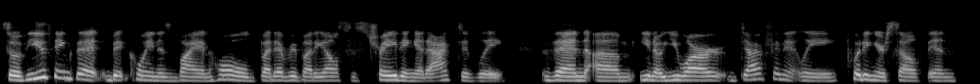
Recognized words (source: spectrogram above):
So if you think that Bitcoin is buy and hold, but everybody else is trading it actively, then um, you know you are definitely putting yourself in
